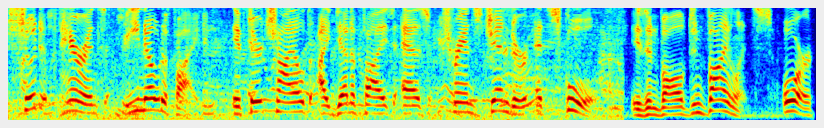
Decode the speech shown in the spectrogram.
should parents be notified if their child identifies as transgender at school, is involved in violence, or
